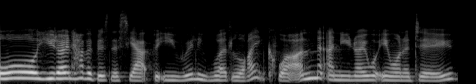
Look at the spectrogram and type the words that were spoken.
or you don't have a business yet, but you really would like one and you know what you want to do,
